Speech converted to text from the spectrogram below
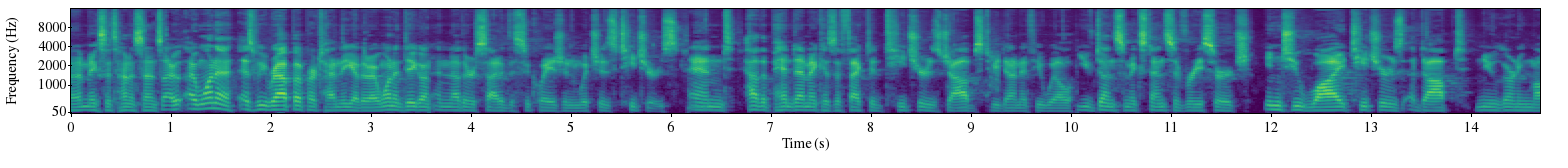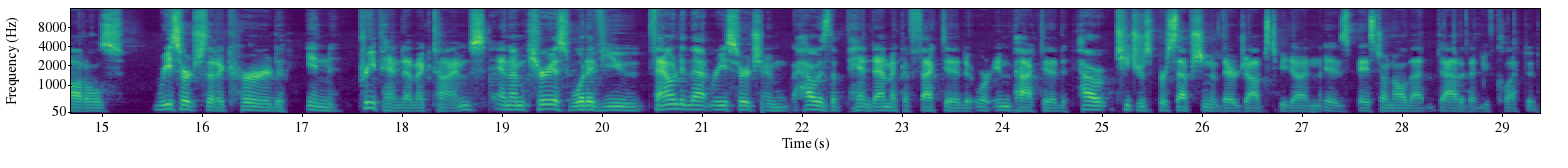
That makes a ton of sense. I, I want to, as we wrap up our time together, I want to dig on another side of this equation, which is teachers and how the pandemic has affected teachers' jobs to be done, if you will. You've done some extensive research into why teachers adopt new learning models, research that occurred in pre-pandemic times. And i'm curious what have you found in that research and how has the pandemic affected or impacted how teachers perception of their jobs to be done is based on all that data that you've collected?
